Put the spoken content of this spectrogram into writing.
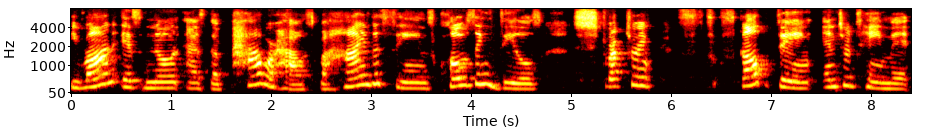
Yvonne is known as the powerhouse behind the scenes, closing deals, structuring, sculpting entertainment,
